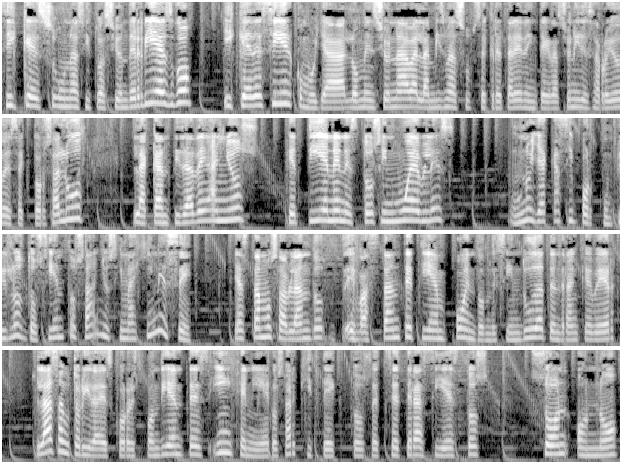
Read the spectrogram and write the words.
sí que es una situación de riesgo. Y qué decir, como ya lo mencionaba la misma subsecretaria de Integración y Desarrollo del Sector Salud, la cantidad de años que tienen estos inmuebles, uno ya casi por cumplir los 200 años, imagínese, ya estamos hablando de bastante tiempo en donde sin duda tendrán que ver las autoridades correspondientes, ingenieros, arquitectos, etcétera, si estos son o no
